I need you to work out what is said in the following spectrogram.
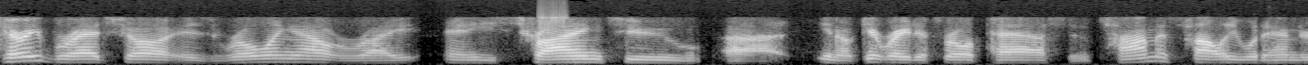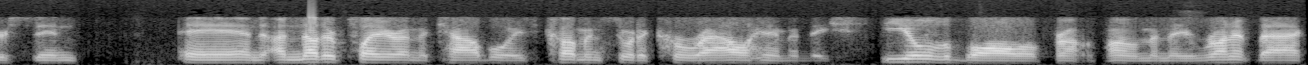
Terry Bradshaw is rolling out right, and he's trying to, uh, you know, get ready to throw a pass, and Thomas Hollywood Henderson and another player on the Cowboys come and sort of corral him, and they steal the ball from, him, and they run it back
